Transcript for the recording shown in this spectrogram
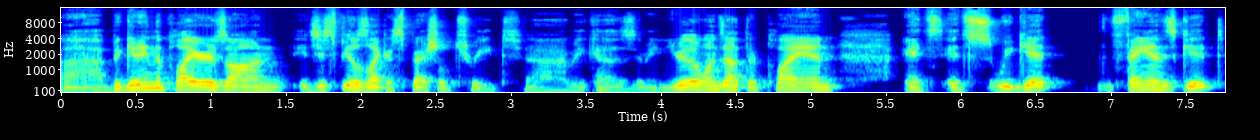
Uh, but getting the players on, it just feels like a special treat uh, because I mean you're the ones out there playing. It's it's we get fans get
